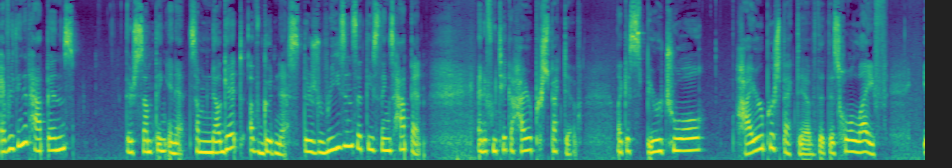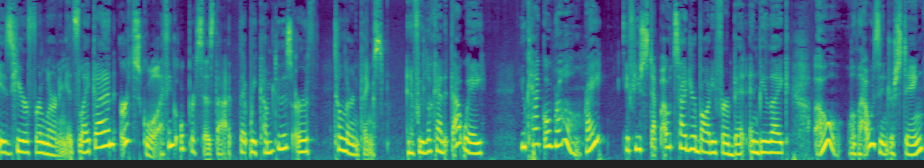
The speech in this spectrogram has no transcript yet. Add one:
Everything that happens, there's something in it, some nugget of goodness. There's reasons that these things happen. And if we take a higher perspective, like a spiritual, higher perspective, that this whole life is here for learning. It's like an earth school. I think Oprah says that, that we come to this earth to learn things. And if we look at it that way, you can't go wrong, right? If you step outside your body for a bit and be like, oh, well, that was interesting.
